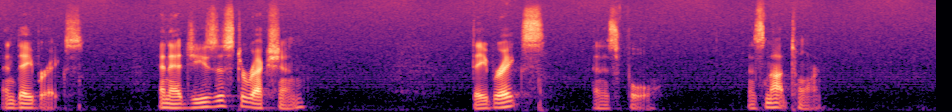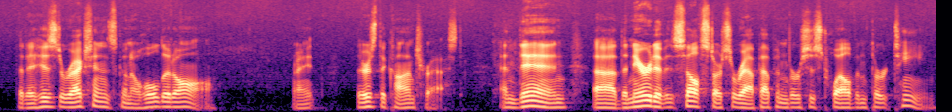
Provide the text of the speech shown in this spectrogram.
and day breaks. And at Jesus' direction, day breaks and is full. And it's not torn. That at his direction is going to hold it all, right? There's the contrast. And then uh, the narrative itself starts to wrap up in verses 12 and 13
